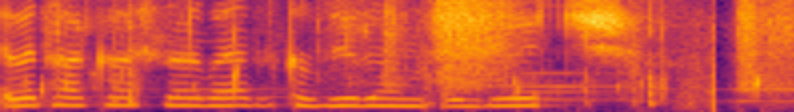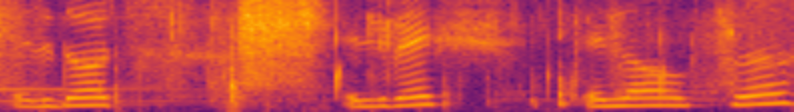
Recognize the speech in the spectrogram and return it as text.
Evet arkadaşlar bayağıdır kazıyorum. 53 54 55 56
